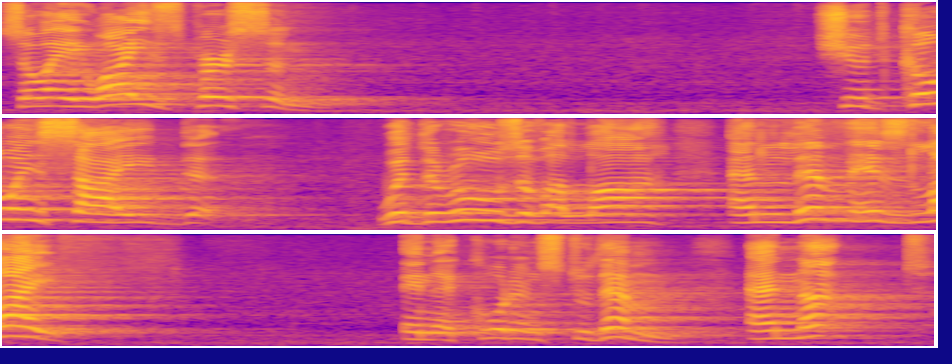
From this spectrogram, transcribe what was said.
So, a wise person should coincide with the rules of Allah and live his life in accordance to them and not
